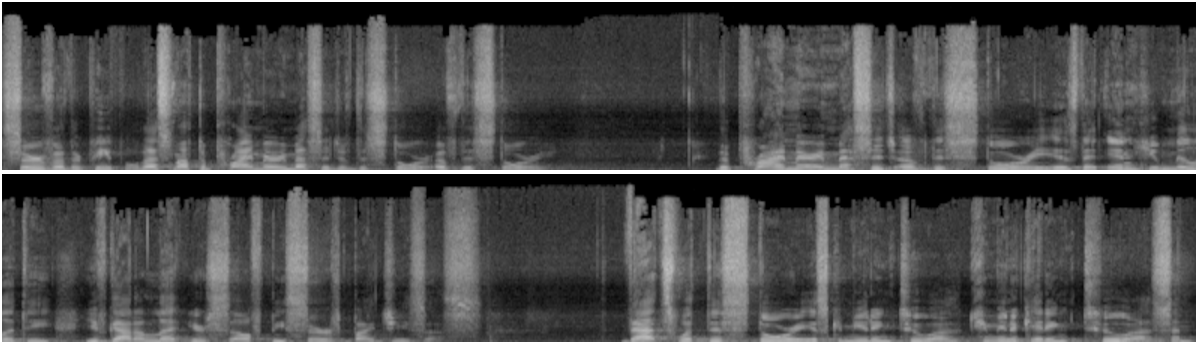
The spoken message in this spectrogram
serve other people. That's not the primary message of this story. Of this story. The primary message of this story is that in humility, you've got to let yourself be served by Jesus. That's what this story is to us, communicating to us. And,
